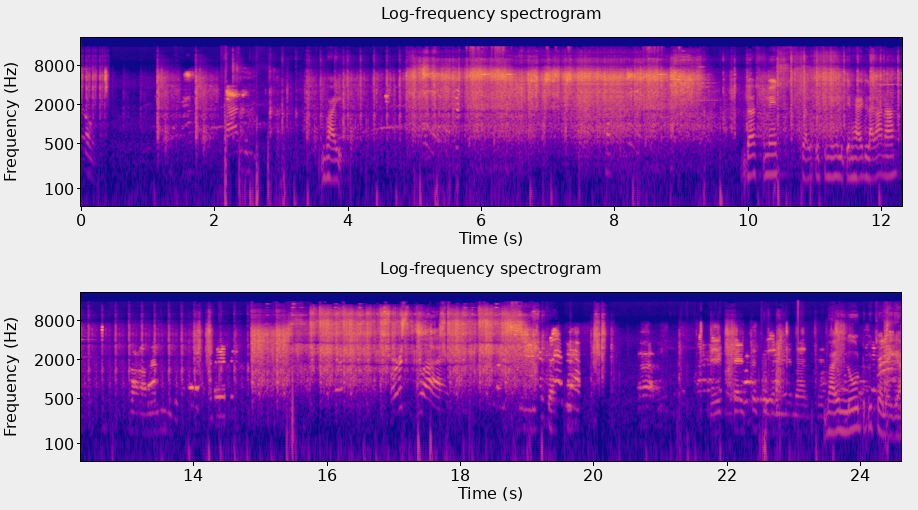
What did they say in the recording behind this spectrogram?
तो खाऊं। भाई। दस में चल कुछ नहीं लेकिन हेड लगाना। First blood. भाई, लूट भी चले गया।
